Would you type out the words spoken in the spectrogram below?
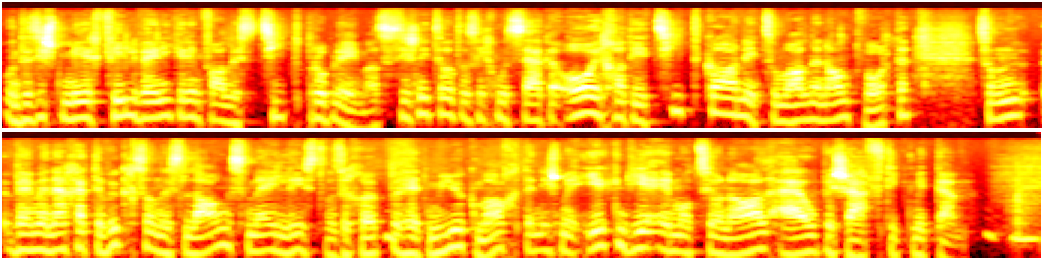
Und es ist mir viel weniger im Fall ein Zeitproblem. Also es ist nicht so, dass ich muss sagen, oh, ich habe die Zeit gar nicht, um allen antworten. Sondern wenn man nachher wirklich so ein langes Mail liest, wo sich jemand hat Mühe gemacht, dann ist man irgendwie emotional auch beschäftigt mit dem. Mhm.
